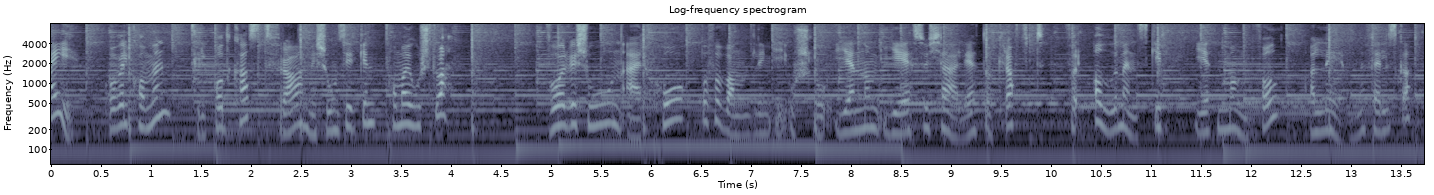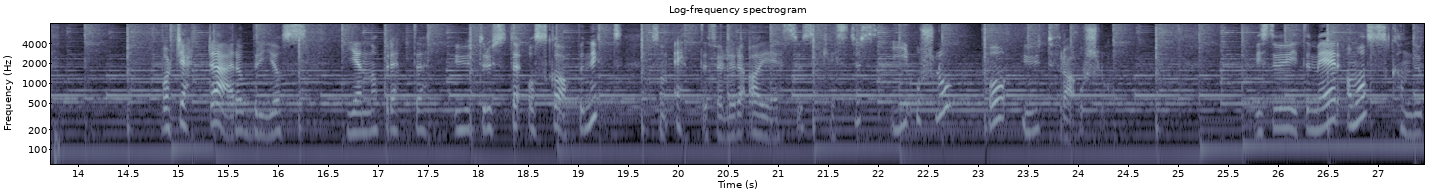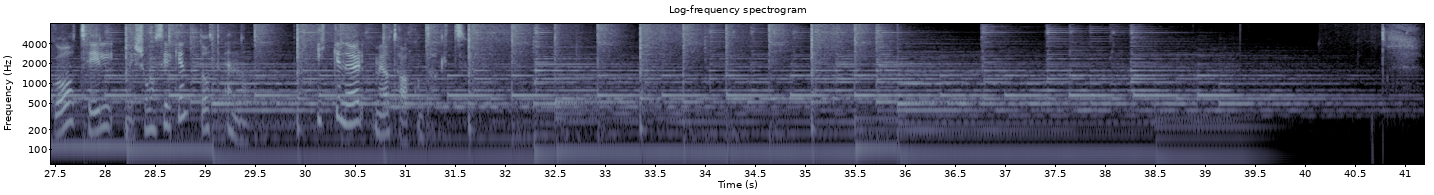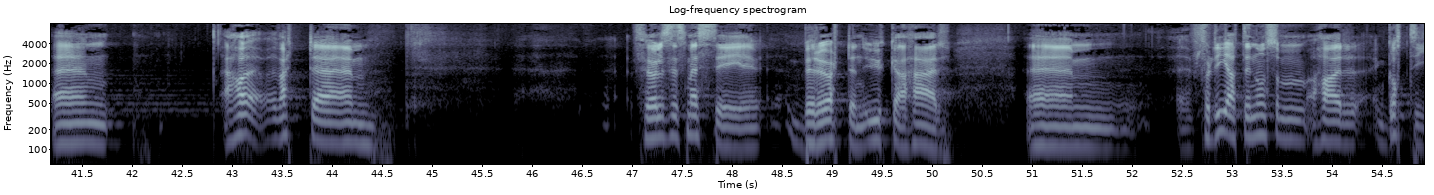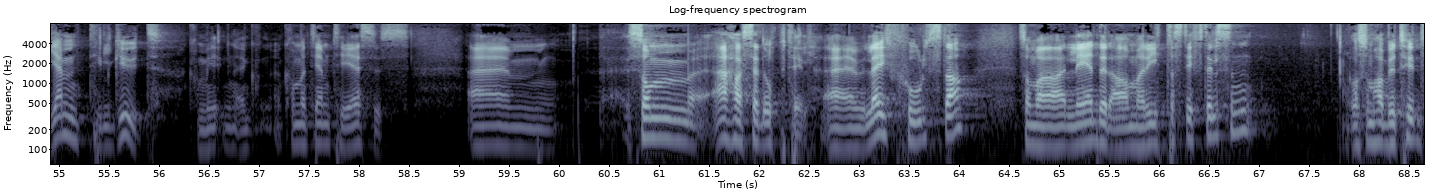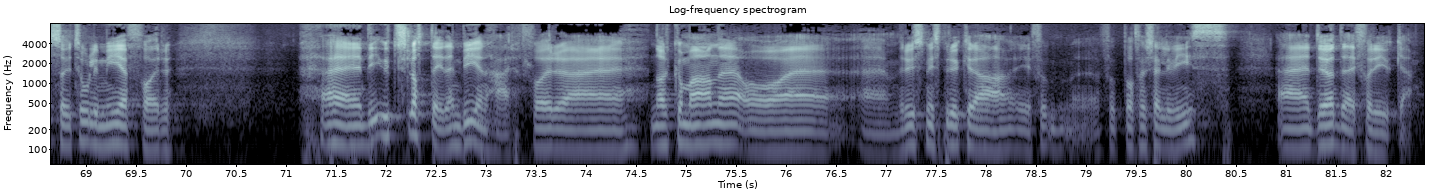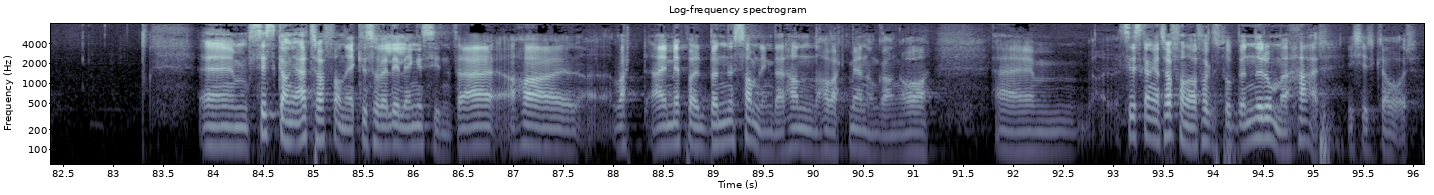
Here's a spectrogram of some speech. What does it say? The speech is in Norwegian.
Hei, og velkommen til podkast fra Misjonskirken på Majorstua. Vår visjon er håp og forvandling i Oslo gjennom Jesu kjærlighet og kraft for alle mennesker i et mangfold av levende fellesskap. Vårt hjerte er å bry oss, gjenopprette, utruste og skape nytt som etterfølgere av Jesus Kristus i Oslo og ut fra Oslo. Hvis du vil vite mer om oss, kan du gå til misjonskirken.no. Ikke nøl med å ta kontakt. Um, jeg har vært um, følelsesmessig berørt denne uka her um, fordi at det er noen som har gått hjem til Gud, kommet hjem til Jesus, som jeg har sett opp til. Uh, Leif Holstad, som var leder av Maritastiftelsen, og som har betydd så utrolig mye for Eh, de utslåtte i den byen her for eh, narkomane og eh, rusmisbrukere på forskjellig vis døde i forrige uke. Sist gang jeg traff han er ikke så veldig lenge siden. for jeg, vært, jeg, er med på en bønnesamling der han har vært med noen gang. og um, Sist gang jeg traff han var faktisk på bønnerommet her i kirka vår.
